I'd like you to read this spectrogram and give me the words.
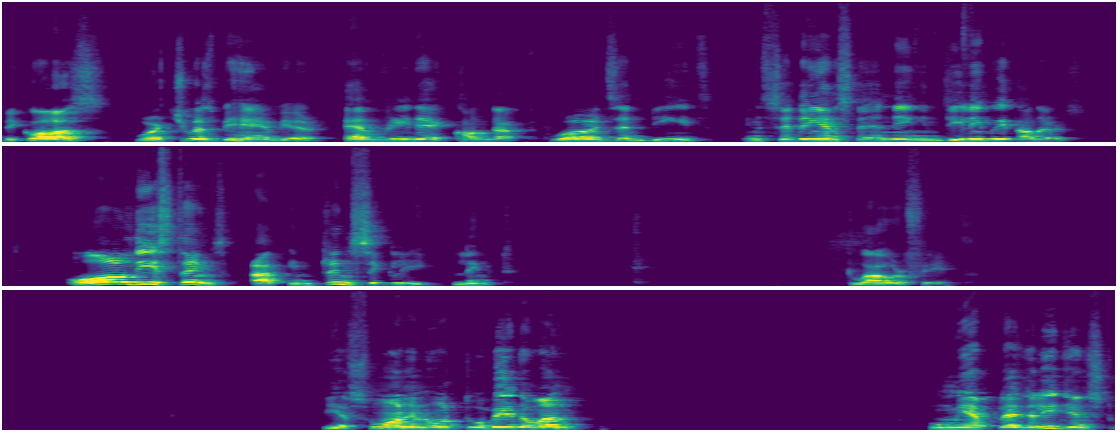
Because virtuous behavior, everyday conduct, words and deeds, in sitting and standing, in dealing with others, all these things are intrinsically linked to our faith. We have sworn an oath to obey the one whom we have pledged allegiance to,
